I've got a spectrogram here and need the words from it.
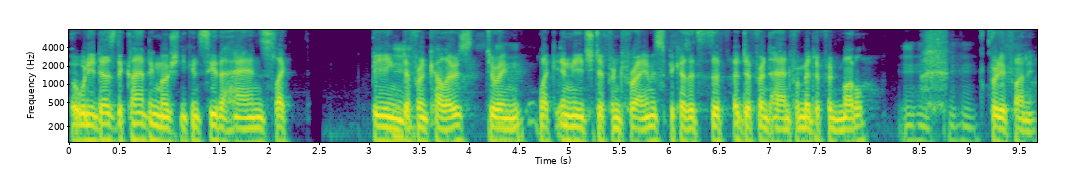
But when he does the clamping motion, you can see the hands like being Mm. different colors during like in each different frames because it's a different hand from a different model. hmm hmm Pretty funny.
